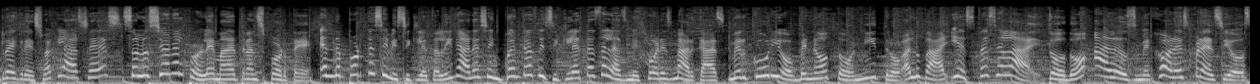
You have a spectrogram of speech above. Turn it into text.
regreso a clases, soluciona el problema de transporte. En Deportes y Bicicleta Linares encuentras bicicletas de las mejores marcas: Mercurio, Benoto, Nitro, Alubay y Specialized. Todo a los mejores precios.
